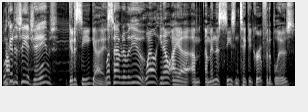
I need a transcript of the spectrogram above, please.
Well, How- good to see you, James. Good to see you guys. What's happening with you? Well, you know, I uh, I'm I'm in the season ticket group for the Blues,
